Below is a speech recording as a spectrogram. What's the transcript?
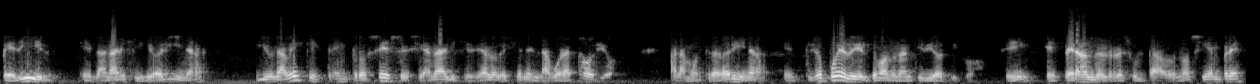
pedir el análisis de orina y una vez que esté en proceso ese análisis, ya lo dejé en el laboratorio, a la muestra de orina, eh, yo puedo ir tomando un antibiótico, ¿sí? Esperando el resultado. No siempre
